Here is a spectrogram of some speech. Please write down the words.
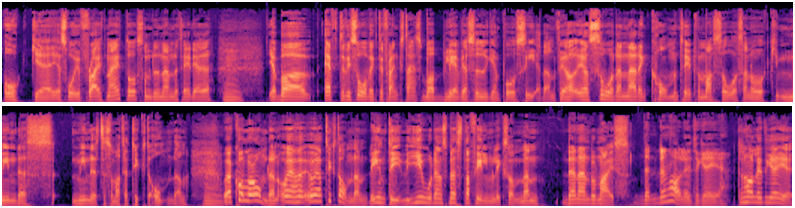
Och eh, jag såg ju Fright Night då som du nämnde tidigare. Mm. Jag bara, efter vi såg Victor Frankenstein så bara blev jag sugen på att se den. För jag, jag såg den när den kom typ för massa år sedan och mindes, mindes det som att jag tyckte om den. Mm. Och jag kollar om den och jag, och jag tyckte om den. Det är inte jordens bästa film liksom men den är ändå nice. Den, den har lite grejer. Den har lite grejer.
